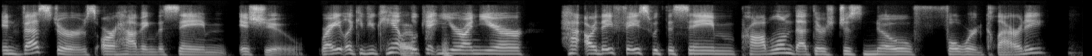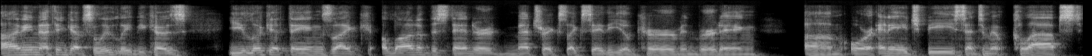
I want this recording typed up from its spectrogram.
investors are having the same issue right? Like if you can't look at year on year are they faced with the same problem that there's just no forward clarity? I mean i think absolutely because you look at things like a lot of the standard metrics like say the yield curve inverting um, or NAHB sentiment collapsed.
